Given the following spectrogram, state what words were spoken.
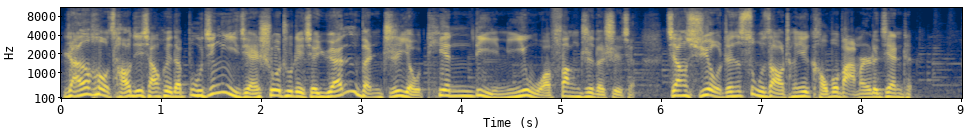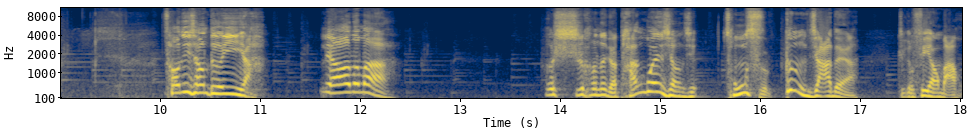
然后曹吉祥会在不经意间说出这些原本只有天地你我方知的事情，将徐有贞塑造成一口不把门的奸臣。曹吉祥得意呀，了得嘛！和石亨那叫贪官相庆，从此更加的呀，这个飞扬跋扈。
